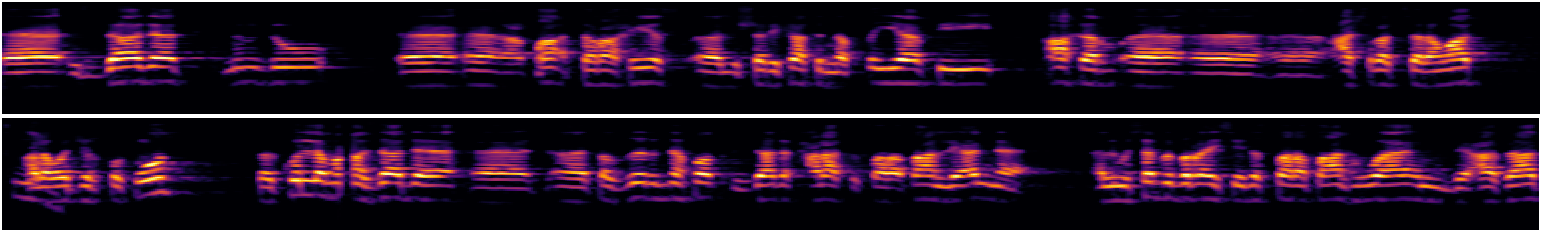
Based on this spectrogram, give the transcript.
آه، ازدادت منذ آه، إعطاء تراخيص للشركات النفطية في آخر عشرة سنوات على نعم. وجه الخصوص فكلما زاد تصدير النفط ازدادت حالات السرطان لأن المسبب الرئيسي للسرطان هو الانبعاثات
